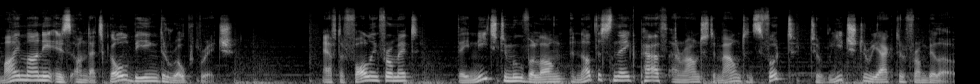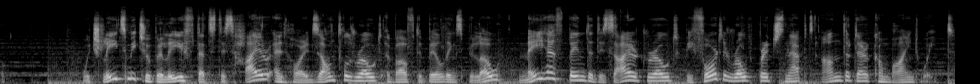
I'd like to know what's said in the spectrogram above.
My money is on that goal being the rope bridge. After falling from it, they need to move along another snake path around the mountain's foot to reach the reactor from below. Which leads me to believe that this higher and horizontal road above the buildings below may have been the desired road before the rope bridge snapped under their combined weight.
